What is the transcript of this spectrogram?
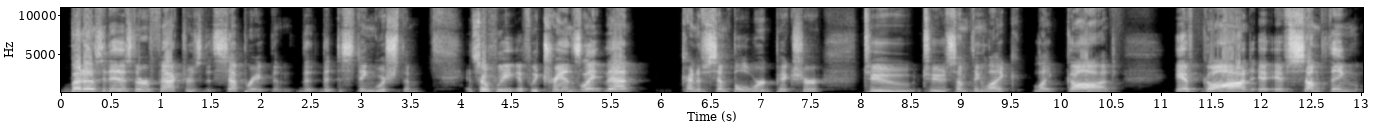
But as it is, there are factors that separate them, that, that distinguish them. And so if we if we translate that kind of simple word picture to to something like like God, if God if something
